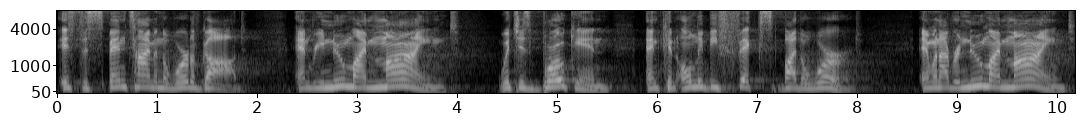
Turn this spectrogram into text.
is to spend time in the Word of God and renew my mind, which is broken and can only be fixed by the Word. And when I renew my mind,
